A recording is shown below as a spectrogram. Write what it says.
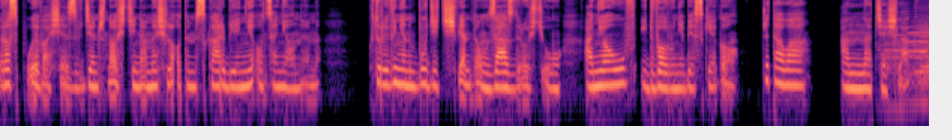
rozpływa się z wdzięczności na myśl o tym skarbie nieocenionym, który winien budzić świętą zazdrość u aniołów i dworu niebieskiego. Czytała Anna Cieślak.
